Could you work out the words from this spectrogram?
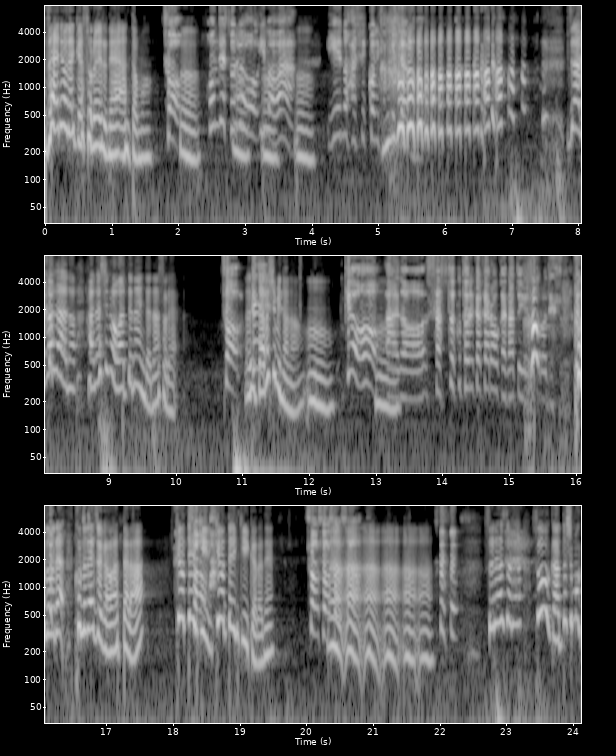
材料だけは揃えるね、あんたも。そう、うんほんで、それを今は、ん家の端っこに隠しちゃう。じゃあまだあの、話が終わってないんだな、それ。そう。で、楽しみだな。うん。今日、うんあの、早速取り掛かろうかなというところです。このラ、このラジオが終わったら？今日天気、今日天気いいからね。そうそうそうそう。んうんうんうんうんうん。それはそれ、そうか、私も完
